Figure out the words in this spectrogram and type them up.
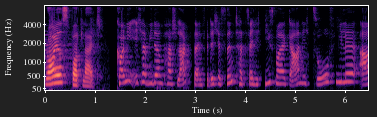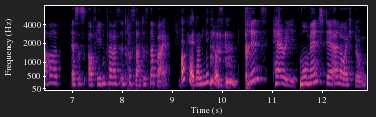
Royal Spotlight. Conny, ich habe wieder ein paar Schlagzeilen für dich. Es sind tatsächlich diesmal gar nicht so viele, aber es ist auf jeden Fall was Interessantes dabei. Okay, dann leg los. Prinz Harry, Moment der Erleuchtung.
